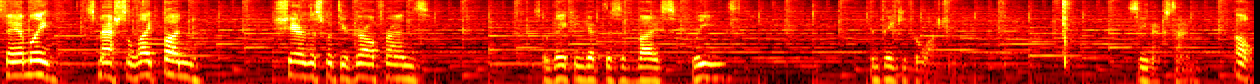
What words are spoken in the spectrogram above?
family, smash the like button. Share this with your girlfriends so they can get this advice, please. And thank you for watching. See you next time. Oh,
